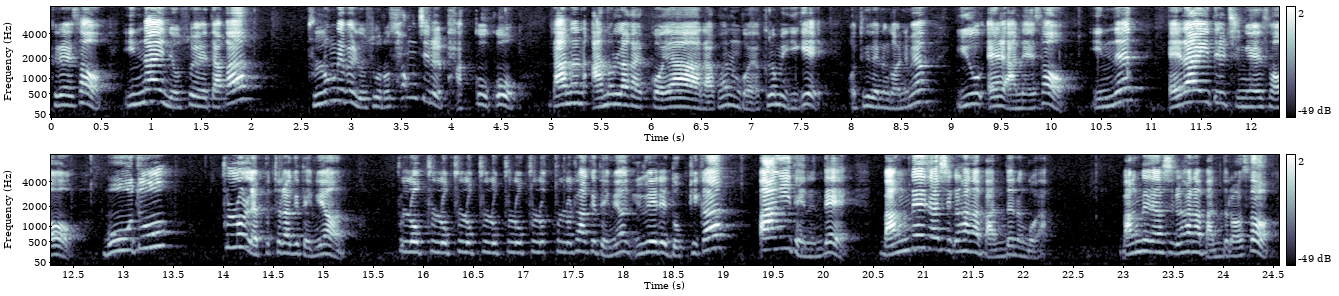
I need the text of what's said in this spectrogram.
그래서 인라인 요소에다가 블록 레벨 요소로 성질을 바꾸고 나는 안 올라갈 거야 라고 하는 거예요. 그러면 이게 어떻게 되는 거냐면 UL 안에서 있는 LI들 중에서 모두 플롯 레프트를 하게 되면 플로 플로 플로 플로 플로 플로 플로 하게 되면 UL의 높이가 빵이 되는데 막내 자식을 하나 만드는 거야. 막내 자식을 하나 만들어서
